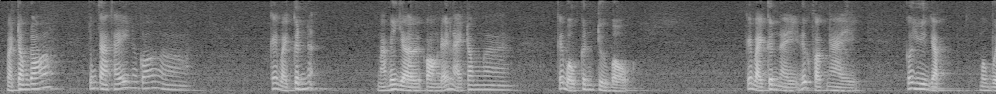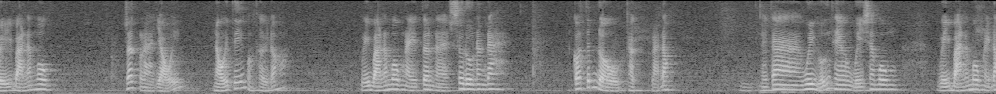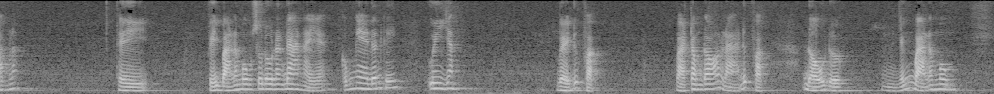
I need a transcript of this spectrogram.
Và trong đó chúng ta thấy nó có ờ, cái bài kinh đó, mà bây giờ còn để lại trong ờ, cái bộ kinh trường bộ. Cái bài kinh này đức phật ngài có duyên gặp một vị bà la môn rất là giỏi, nổi tiếng vào thời đó. Vị bà la môn này tên là Sudonanda có tín đồ thật là đông. Người ta quy ngưỡng theo vị sa môn, vị bà la môn này đông lắm. Thì vị bà la môn Sudonanda này cũng nghe đến cái uy danh về Đức Phật. Và trong đó là Đức Phật độ được ừ, những bà la môn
